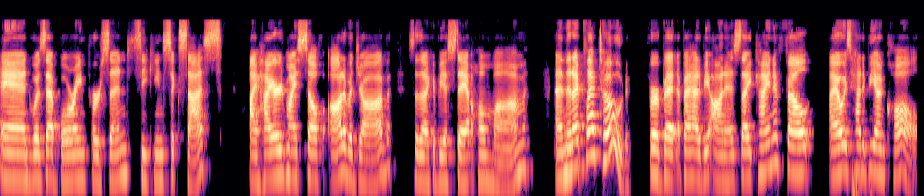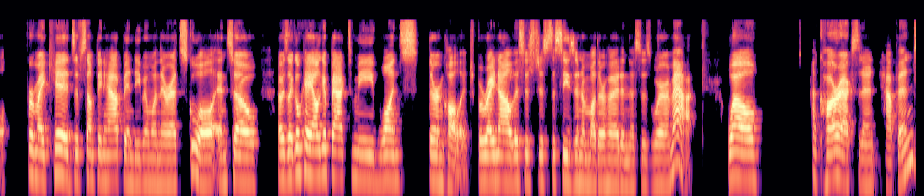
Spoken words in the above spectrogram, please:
and was that boring person seeking success. I hired myself out of a job so that I could be a stay at home mom. And then I plateaued for a bit, if I had to be honest. I kind of felt I always had to be on call for my kids if something happened, even when they're at school. And so I was like, okay, I'll get back to me once they're in college. But right now, this is just the season of motherhood, and this is where I'm at. Well, a car accident happened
